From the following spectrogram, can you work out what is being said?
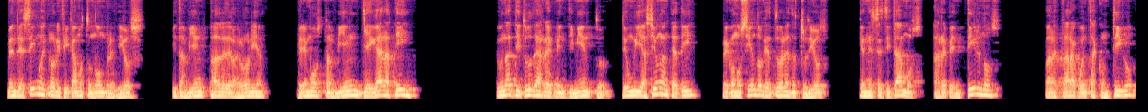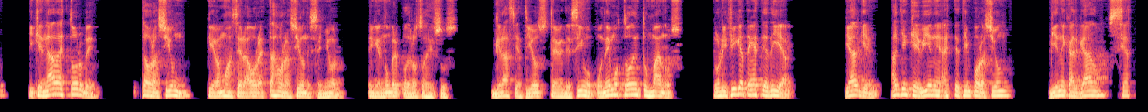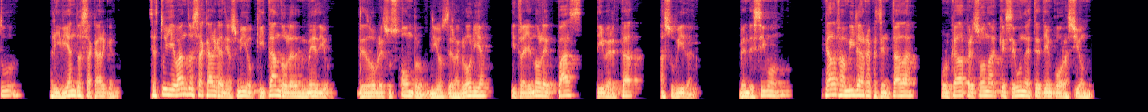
Bendecimos y glorificamos tu nombre, Dios. Y también, Padre de la Gloria, queremos también llegar a ti en una actitud de arrepentimiento, de humillación ante ti, reconociendo que tú eres nuestro Dios, que necesitamos arrepentirnos para estar a cuentas contigo y que nada estorbe esta oración que vamos a hacer ahora, estas oraciones, Señor, en el nombre poderoso de Jesús. Gracias, Dios, te bendecimos, ponemos todo en tus manos. Glorifícate en este día. Y alguien, alguien que viene a este tiempo de oración, viene cargado, seas tú aliviando esa carga. Seas tú llevando esa carga, Dios mío, quitándole de en medio, de sobre sus hombros, Dios de la gloria, y trayéndole paz, libertad a su vida. Bendecimos cada familia representada por cada persona que se une a este tiempo de oración.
